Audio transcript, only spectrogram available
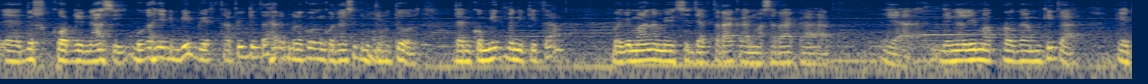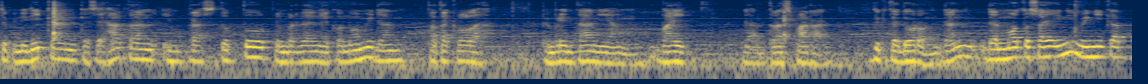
Terus koordinasi. Bukan hanya di bibir tapi kita harus melakukan koordinasi betul-betul. Dan komitmen kita bagaimana mensejahterakan masyarakat. Ya dengan lima program kita yaitu pendidikan, kesehatan, infrastruktur, pemberdayaan ekonomi dan tata kelola pemerintahan yang baik dan transparan. Itu kita dorong. Dan dan moto saya ini mengikat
